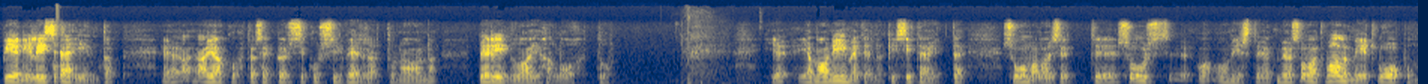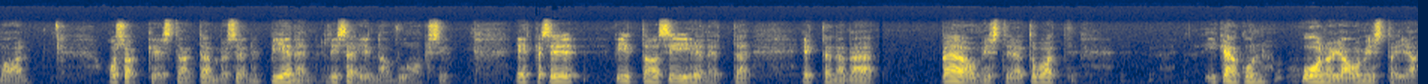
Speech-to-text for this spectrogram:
pieni lisähinta eh, ajankohtaisen pörssikurssiin verrattuna on perin laiha lohtu. Ja, ja mä oon ihmetellytkin sitä, että suomalaiset eh, suuromistajat myös ovat valmiit luopumaan osakkeistaan tämmöisen pienen lisähinnan vuoksi. Ehkä se viittaa siihen, että, että nämä pääomistajat ovat ikään kuin huonoja omistajia.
